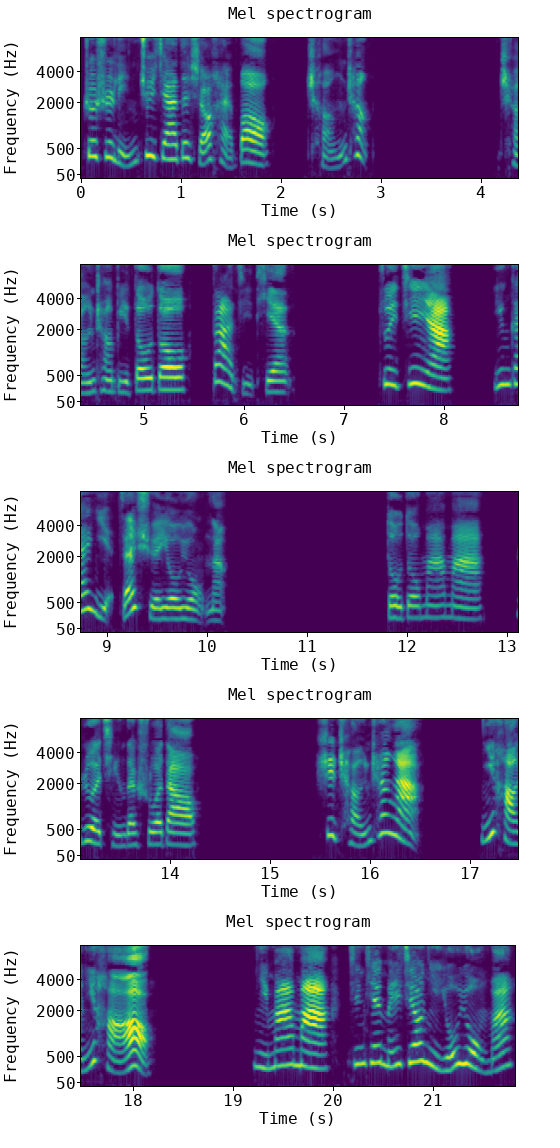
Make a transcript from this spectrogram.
这是邻居家的小海豹程程。程程比兜兜大几天，最近呀，应该也在学游泳呢。豆豆妈妈热情地说道：“是程程啊，你好，你好，你妈妈今天没教你游泳吗？”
